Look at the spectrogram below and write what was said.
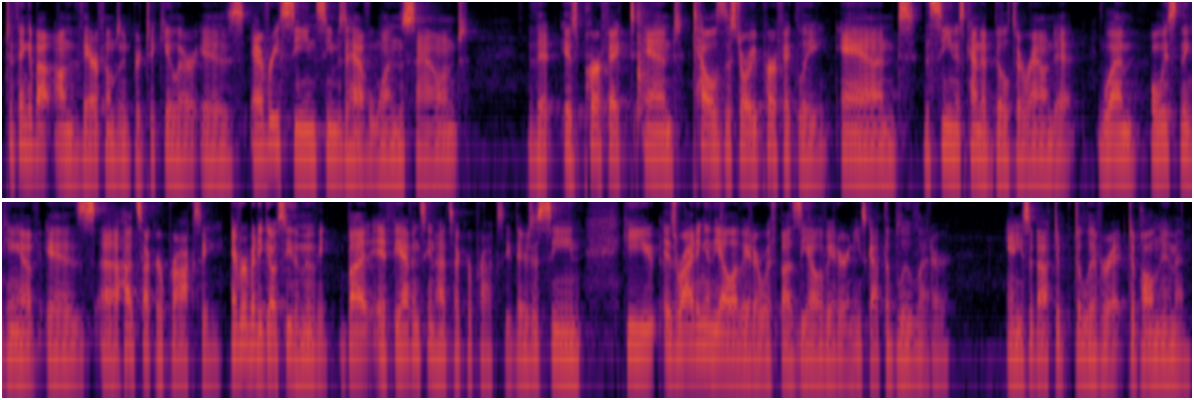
to think about on their films in particular is every scene seems to have one sound that is perfect and tells the story perfectly, and the scene is kind of built around it. What I'm always thinking of is uh, Hudsucker Proxy. Everybody go see the movie. But if you haven't seen Hudsucker Proxy, there's a scene. He is riding in the elevator with Buzz the elevator, and he's got the blue letter, and he's about to deliver it to Paul Newman.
